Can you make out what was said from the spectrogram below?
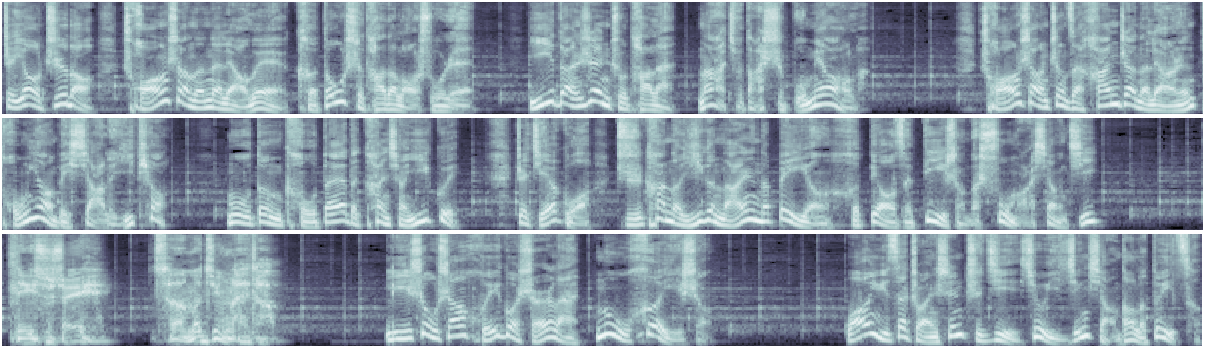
这要知道，床上的那两位可都是他的老熟人，一旦认出他来，那就大事不妙了。床上正在酣战的两人同样被吓了一跳，目瞪口呆的看向衣柜。这结果只看到一个男人的背影和掉在地上的数码相机。你是谁？怎么进来的？李寿山回过神来，怒喝一声。王宇在转身之际就已经想到了对策，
